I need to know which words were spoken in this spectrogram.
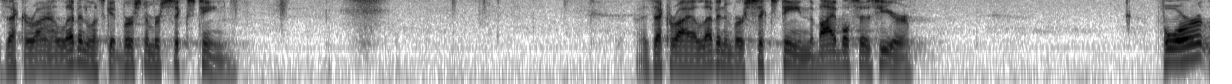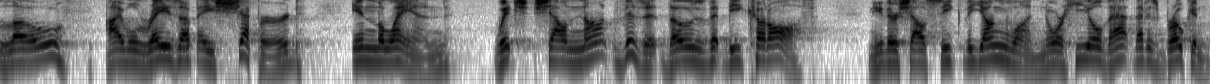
Zechariah 11, let's get verse number 16. Zechariah 11 and verse 16, the Bible says here, For lo, I will raise up a shepherd in the land, which shall not visit those that be cut off, neither shall seek the young one, nor heal that that is broken,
